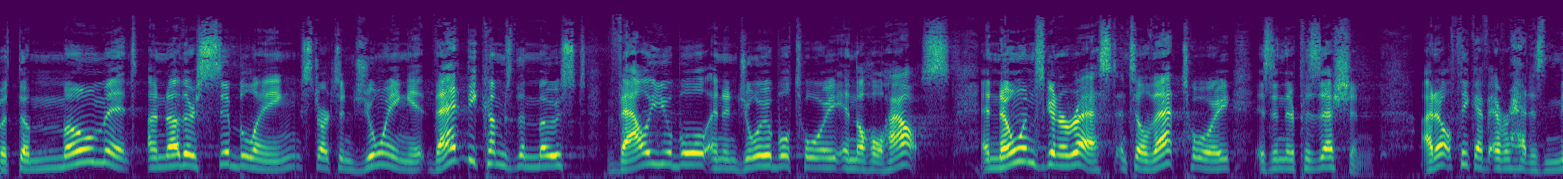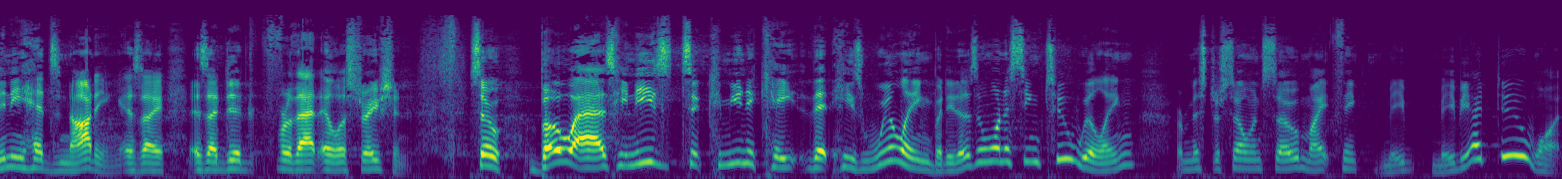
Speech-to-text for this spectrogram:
But the moment another sibling starts enjoying it, that becomes the most valuable and enjoyable toy in the whole house. And no one's going to rest until that toy is in their possession. I don't think I've ever had as many heads nodding as I, as I did for that illustration. So, Boaz, he needs to communicate that he's willing, but he doesn't want to seem too willing, or Mr. So and so might think, maybe, maybe I do want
